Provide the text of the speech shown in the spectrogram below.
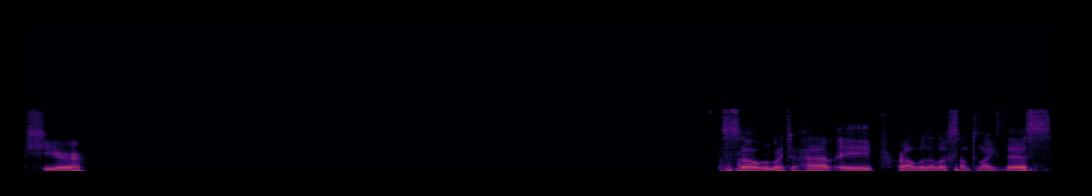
here. So we're going to have a parabola that looks something like this.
